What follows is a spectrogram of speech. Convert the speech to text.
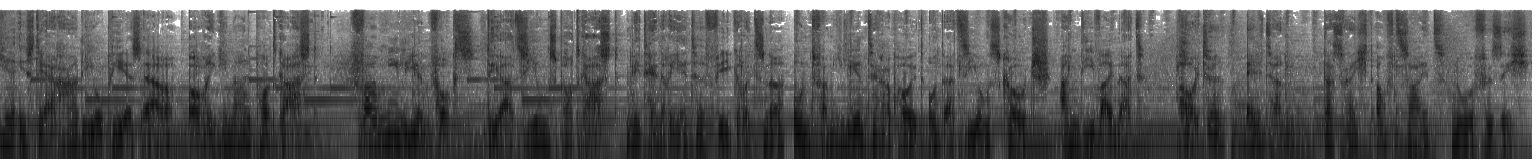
Hier ist der Radio PSR Original Podcast. Familienfuchs, der Erziehungspodcast mit Henriette Fee Grützner und Familientherapeut und Erziehungscoach Andi Weinert. Heute Eltern. Das Recht auf Zeit nur für sich.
